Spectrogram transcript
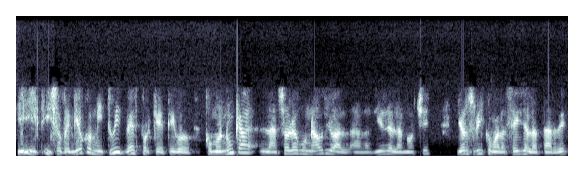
Y, y, se ofendió con mi tweet, ¿ves? Porque te digo, como nunca lanzó luego un audio a, las 10 de la noche, yo lo subí como a las 6 de la tarde,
